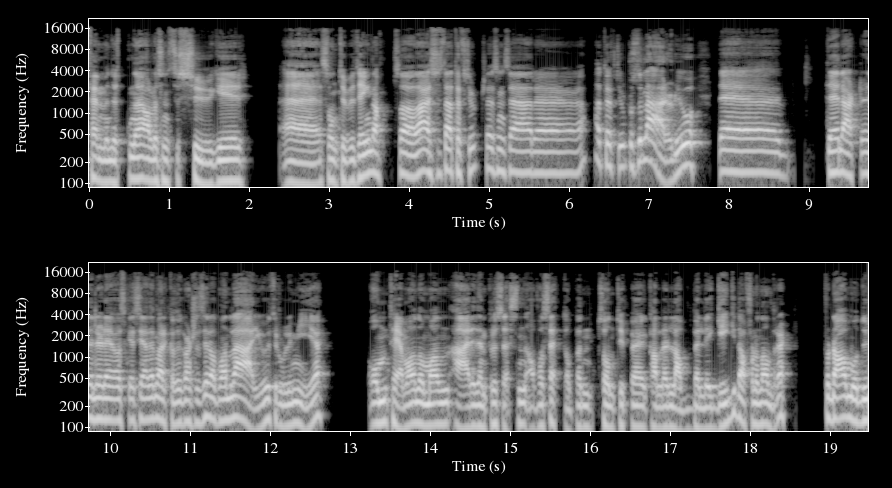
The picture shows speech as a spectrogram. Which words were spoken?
fem minuttene, alle syns det suger, eh, sånn type ting, da. Så nei, jeg syns det er tøft gjort. Det syns jeg er, eh, ja, er tøft gjort. Og så lærer du jo det det lærte, eller det, hva skal jeg si, det merka du kanskje selv, at man lærer jo utrolig mye om temaet når man er i den prosessen av å sette opp en sånn type kall det lab eller gig da, for noen andre. For da må du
